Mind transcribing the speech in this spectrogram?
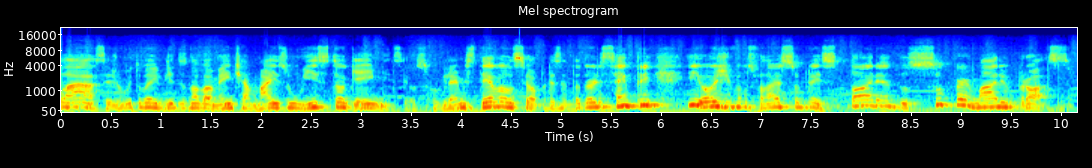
Olá, sejam muito bem-vindos novamente a mais um Isto Games. Eu sou o Guilherme Estevam, seu apresentador de sempre, e hoje vamos falar sobre a história do Super Mario Bros.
